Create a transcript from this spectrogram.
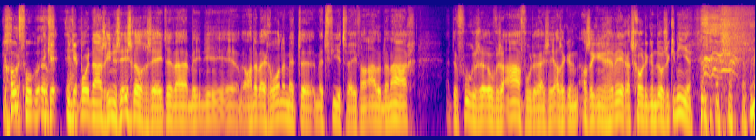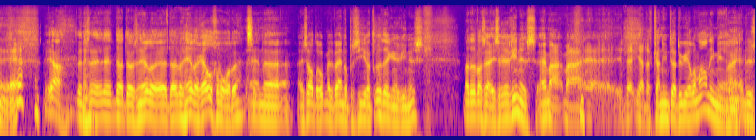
groot voorbeeld. Ik, of- ik ja. heb ooit naast Rinus Israël gezeten. Waar, die, eh, hadden wij gewonnen met, met 4-2 van ADO Den Haag. En toen vroegen ze over zijn aanvoerder. Hij zei, als ik een, als ik een geweer had, schoot ik hem door zijn knieën. Echt? ja, dat, is, eh, dat, dat is een hele, dat was een hele rel geworden. En eh, hij zal er ook met weinig plezier aan terugdenken, Rinus. Maar dat was ijzeren Rinus. Hè? Maar, maar eh, dat, ja, dat kan nu natuurlijk helemaal niet meer. Hè? Dus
